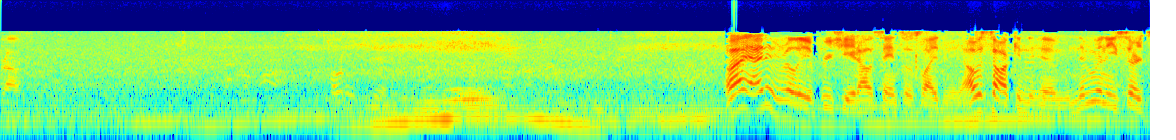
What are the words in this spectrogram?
browsing. Total shit. Well, I, I didn't really appreciate how Santos lied to me. I was talking to him, and then when he starts,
